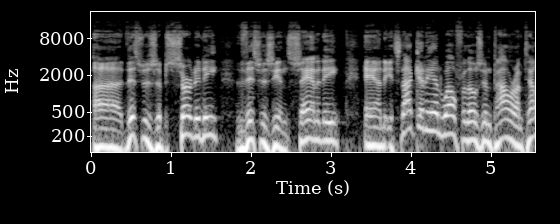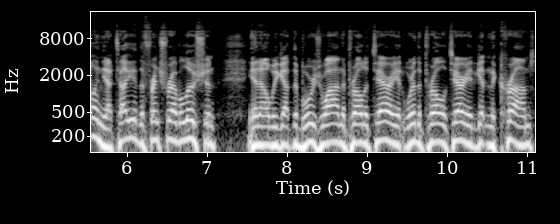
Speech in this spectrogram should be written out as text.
Uh, this is absurdity. This is insanity, and it's not going to end well for those in power. I'm telling you. I tell you, the French Revolution. You know, we got the bourgeois and the proletariat. We're the proletariat getting the crumbs.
